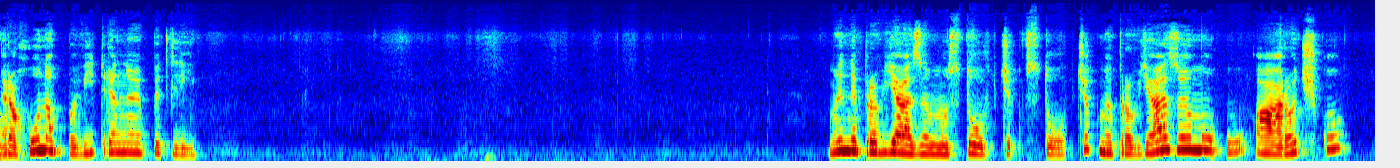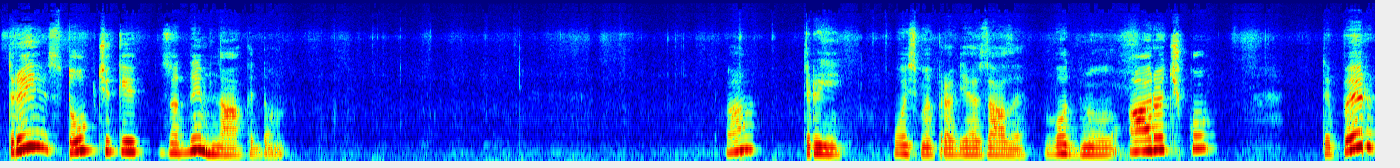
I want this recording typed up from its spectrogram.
рахунок повітряної петлі. Ми не пров'язуємо стовпчик в стовпчик, ми пров'язуємо у арочку три стовпчики з одним накидом. Два, три. Ось ми пров'язали в одну арочку. Тепер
